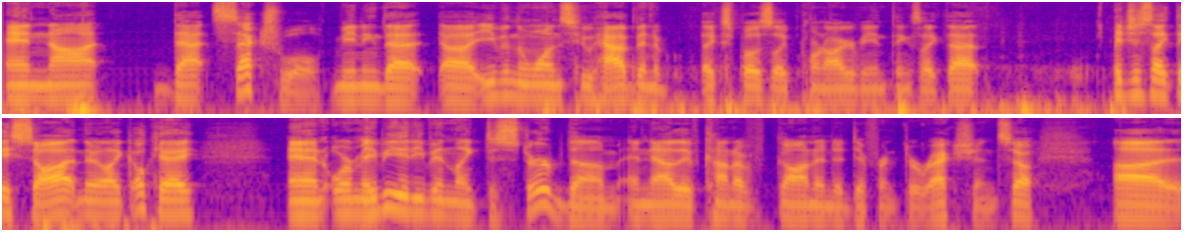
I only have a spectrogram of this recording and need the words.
and not that sexual, meaning that uh, even the ones who have been exposed to like pornography and things like that, it's just like they saw it and they're like, okay. And or maybe it even like disturbed them, and now they've kind of gone in a different direction. So, uh,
